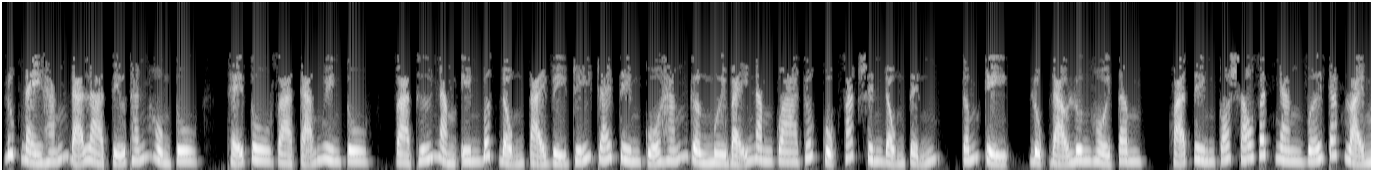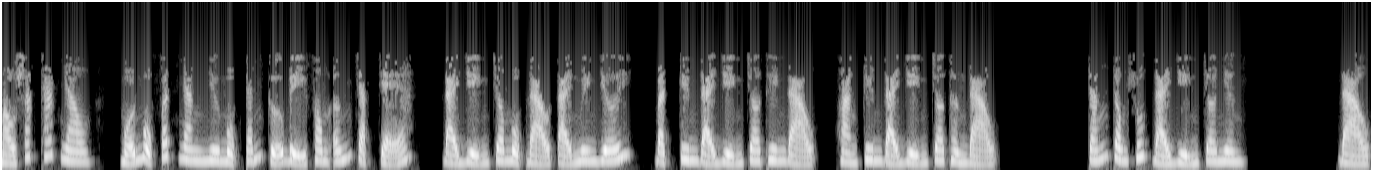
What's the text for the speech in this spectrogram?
lúc này hắn đã là tiểu thánh hồn tu, thể tu và cả nguyên tu, và thứ nằm im bất động tại vị trí trái tim của hắn gần 17 năm qua rốt cuộc phát sinh động tĩnh, cấm kỵ, lục đạo luân hồi tâm, khỏa tim có 6 vách ngăn với các loại màu sắc khác nhau, mỗi một vách ngăn như một cánh cửa bị phong ấn chặt chẽ, đại diện cho một đạo tại nguyên giới, bạch kim đại diện cho thiên đạo, hoàng kim đại diện cho thần đạo. Trắng trong suốt đại diện cho nhân. Đạo,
